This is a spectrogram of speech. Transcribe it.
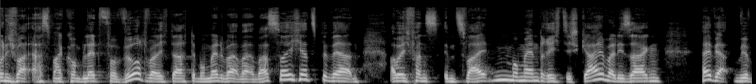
Und ich war erstmal komplett verwirrt, weil ich dachte, Moment, was soll ich jetzt bewerten? Aber ich fand es im zweiten Moment richtig geil, weil die sagen, hey, wir, wir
